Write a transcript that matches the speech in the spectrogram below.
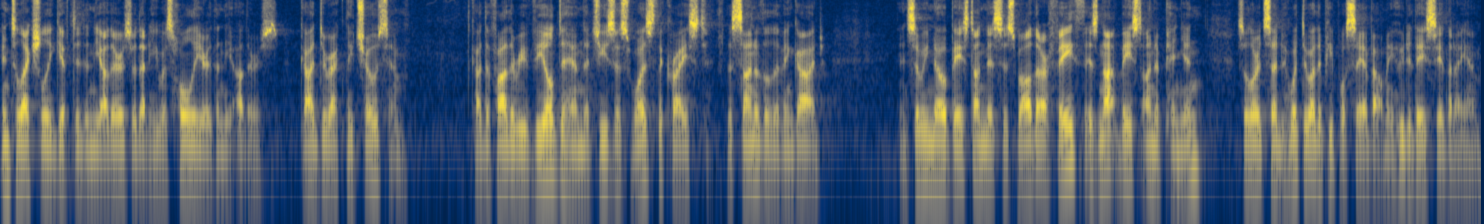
intellectually gifted than the others or that he was holier than the others. God directly chose him. God the Father revealed to him that Jesus was the Christ, the Son of the living God. And so we know based on this as well that our faith is not based on opinion. So the Lord said, What do other people say about me? Who do they say that I am?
